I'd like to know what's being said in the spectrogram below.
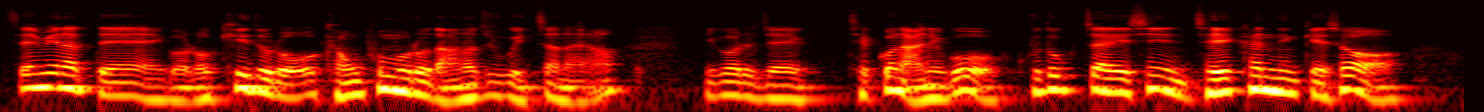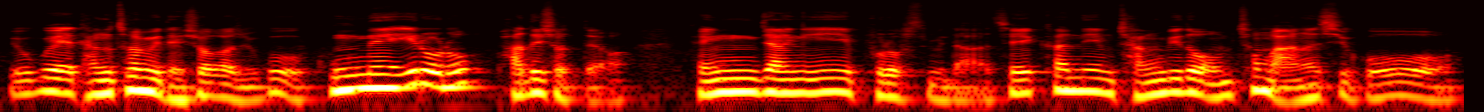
세미나 때 이거 럭키드로 경품으로 나눠주고 있잖아요. 이걸 이제 제 건 아니고 구독자이신 제이칸님께서 요거에 당첨이 되셔가지고 국내 1호로 받으셨대요. 굉장히 부럽습니다. 제이카님 장비도 엄청 많으시고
